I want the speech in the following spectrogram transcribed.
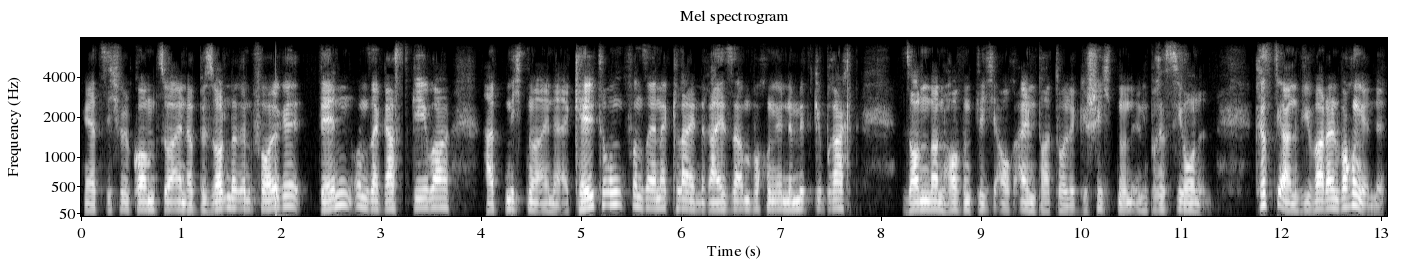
Herzlich willkommen zu einer besonderen Folge, denn unser Gastgeber hat nicht nur eine Erkältung von seiner kleinen Reise am Wochenende mitgebracht, sondern hoffentlich auch ein paar tolle Geschichten und Impressionen. Christian, wie war dein Wochenende?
